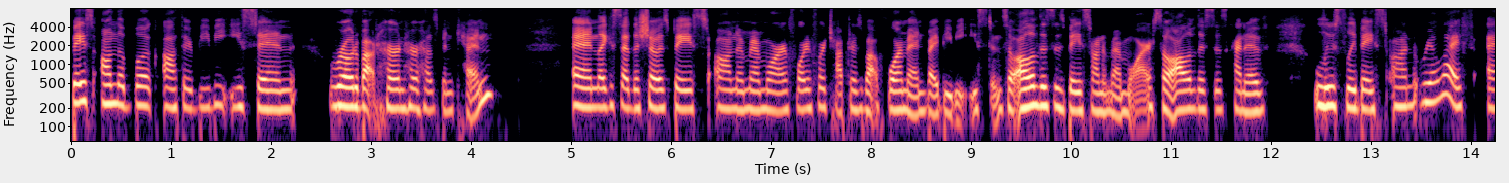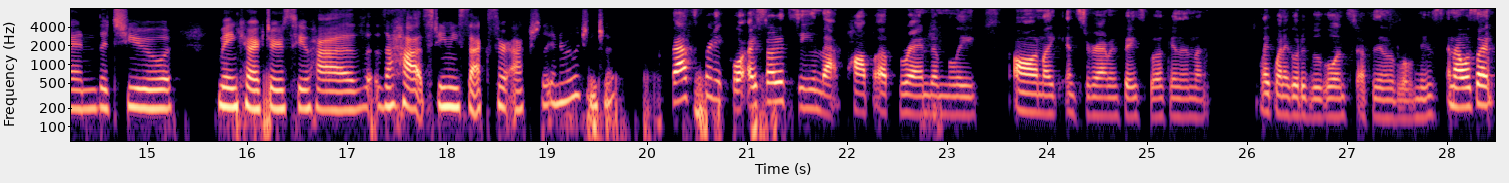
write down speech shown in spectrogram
based on the book author BB Easton wrote about her and her husband Ken. And like I said, the show is based on a memoir, 44 chapters about four men by BB Easton. So all of this is based on a memoir. So all of this is kind of loosely based on real life. And the two main characters who have the hot, steamy sex are actually in a relationship. That's pretty cool. I started seeing that pop up randomly on like Instagram and Facebook, and then like, when I go to Google and stuff, and then a little news, and I was like,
